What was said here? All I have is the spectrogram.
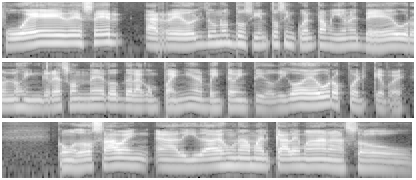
puede ser alrededor de unos 250 millones de euros en los ingresos netos de la compañía en el 2022. Digo euros porque, pues, como todos saben, Adidas es una marca alemana, so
